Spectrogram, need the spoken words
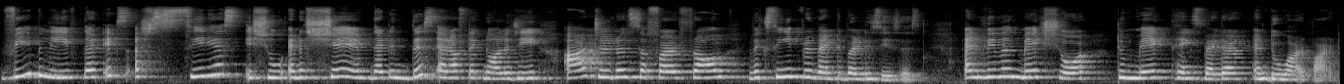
We believe that it's a serious issue and a shame that in this era of technology, our children suffer from vaccine preventable diseases. And we will make sure to make things better and do our part.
